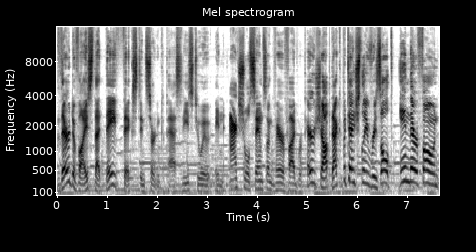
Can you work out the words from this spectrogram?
their device that they fixed in certain capacities to a, an actual Samsung verified repair shop, that could potentially result in their phone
